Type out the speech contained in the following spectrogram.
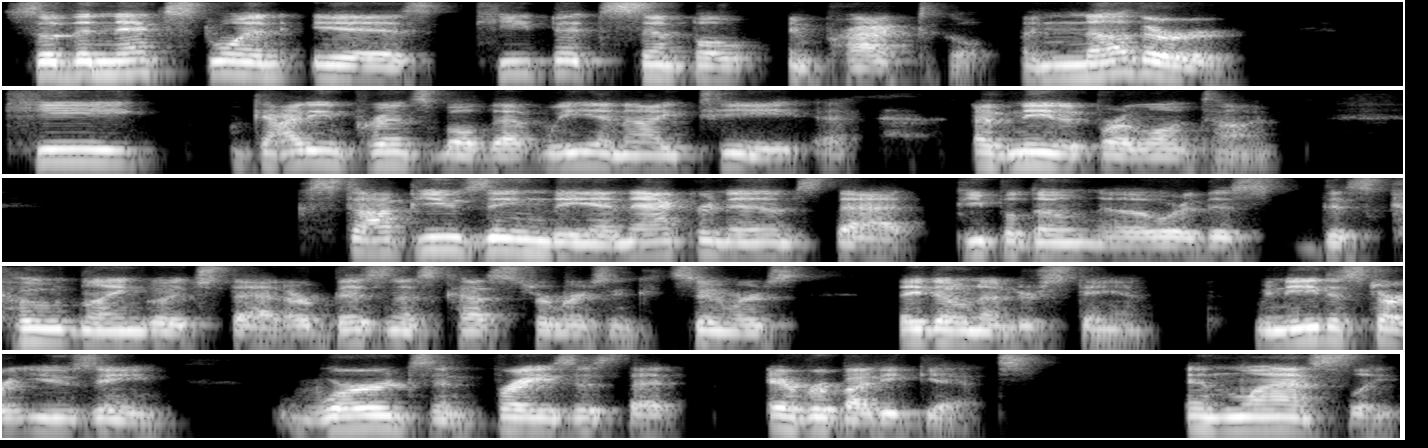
So the next one is keep it simple and practical. Another key guiding principle that we in IT have needed for a long time. Stop using the acronyms that people don't know or this this code language that our business customers and consumers they don't understand. We need to start using words and phrases that everybody gets. And lastly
